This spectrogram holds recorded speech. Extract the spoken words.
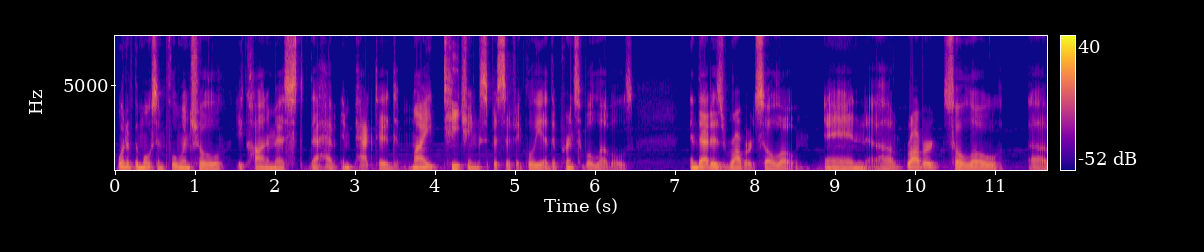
one of the most influential economists that have impacted my teaching specifically at the principal levels, and that is Robert Solow. And uh, Robert Solow uh,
